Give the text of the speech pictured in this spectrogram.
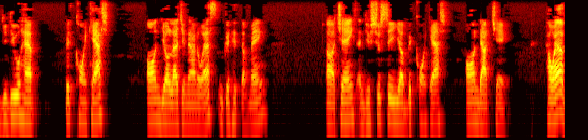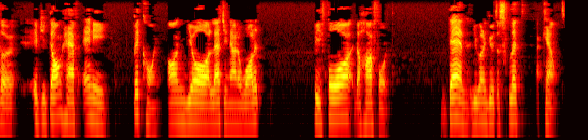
you do have Bitcoin Cash on your Ledger Nano S. You can hit the main uh, chain and you should see your Bitcoin Cash on that chain. However, if you don't have any Bitcoin on your Ledger Nano wallet before the hard fork, then you're going to use a split account.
